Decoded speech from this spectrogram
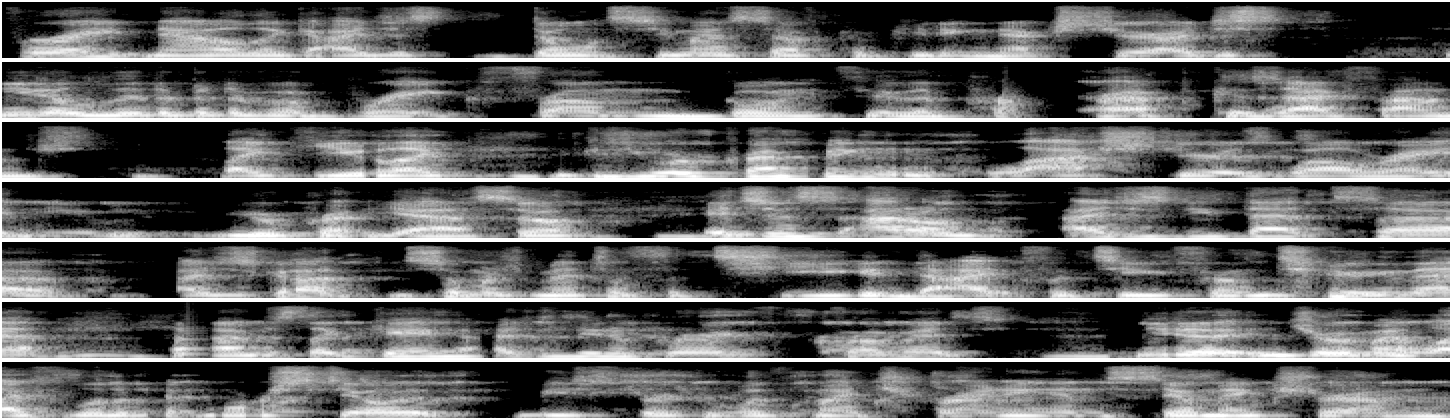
for right now, like I just don't see myself competing next year. I just, need a little bit of a break from going through the prep because I found like you like because you were prepping last year as well, right? And you you were prep yeah. So it's just I don't I just need that uh I just got so much mental fatigue and diet fatigue from doing that. I'm just like, okay, I just need a break from it. Need to enjoy my life a little bit more, still be strict with my training and still make sure I'm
